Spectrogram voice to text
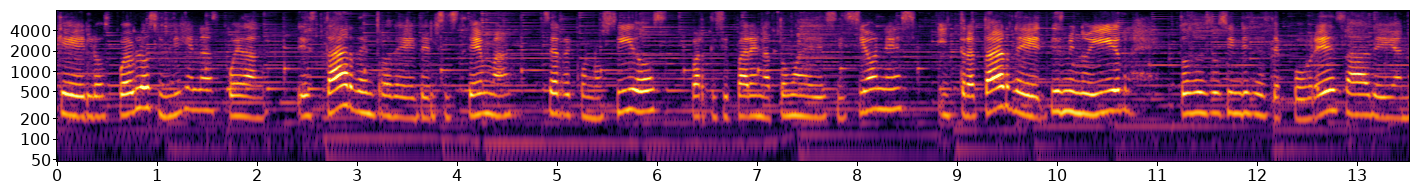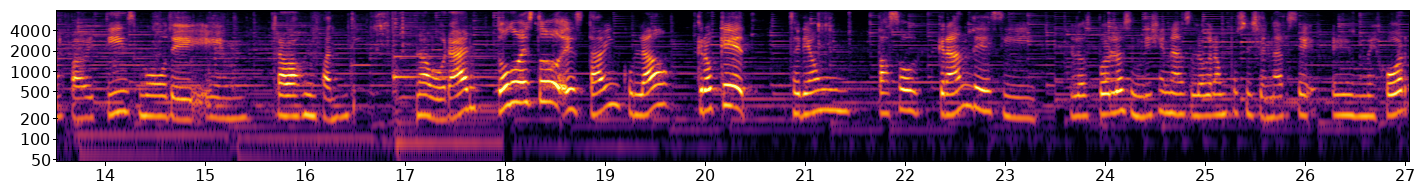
que los pueblos indígenas puedan estar dentro de, del sistema, ser reconocidos, participar en la toma de decisiones y tratar de disminuir todos esos índices de pobreza, de analfabetismo, de em, trabajo infantil, laboral. Todo esto está vinculado. Creo que sería un paso grande si los pueblos indígenas logran posicionarse eh, mejor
